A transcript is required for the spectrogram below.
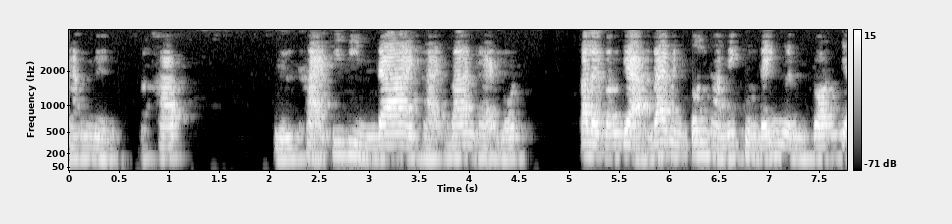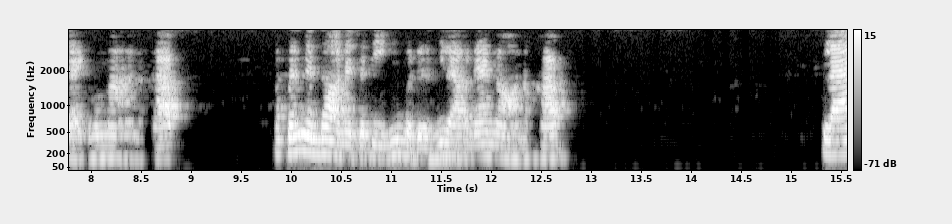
ทางหนึ่งนะครับ หรือขายที่ดินได้ขายบ้านขายรถ อะไรบางอย่างได้เป็นต้นทำให้คุณได้เงินก้อนใหญ่เข้ามานะครับเพราะฉะนั้นเงินทองเนี่ยจะดีขึ้นกว่าเดิมที่แล้วแน่นอนนะครับ และ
